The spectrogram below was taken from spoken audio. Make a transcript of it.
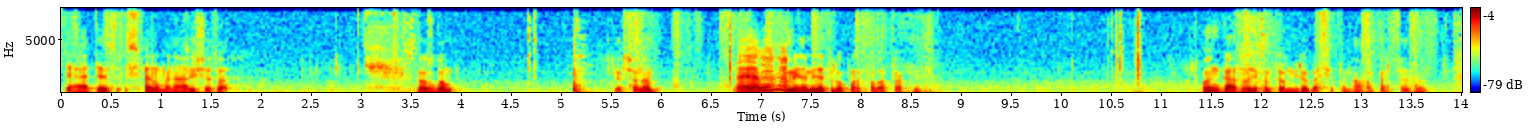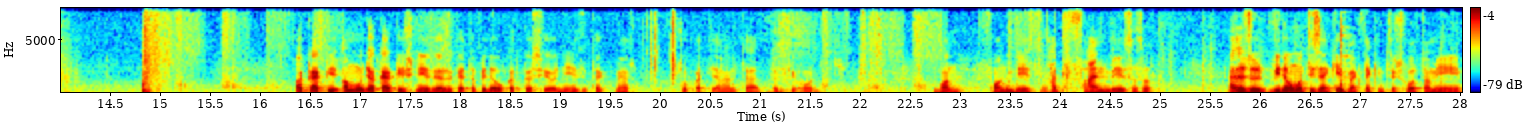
Tehát ez, ez fenomenális ez a rossz gomb. Köszönöm. Remélem ide tudok majd falat rakni. Olyan gáz vagyok, nem tudom miről beszéltem három perc ezelőtt. Akárki, amúgy akárki is nézi ezeket a videókat, köszi, hogy nézitek, mert sokat jelent, tehát tök jó, hogy van fanbase, hát fanbase az a... Előző videómon 12 megtekintés volt, ami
